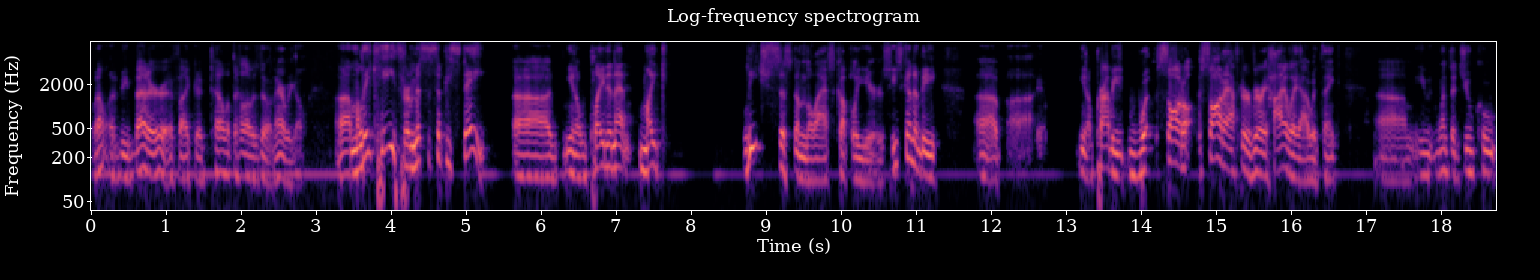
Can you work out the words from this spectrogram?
Well, it'd be better if I could tell what the hell I was doing. There we go. Uh, Malik Heath from Mississippi State, uh, you know, played in that Mike Leach system the last couple of years. He's going to be, uh, uh, you know, probably w- sought sought after very highly. I would think. Um, he went the JUCO,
